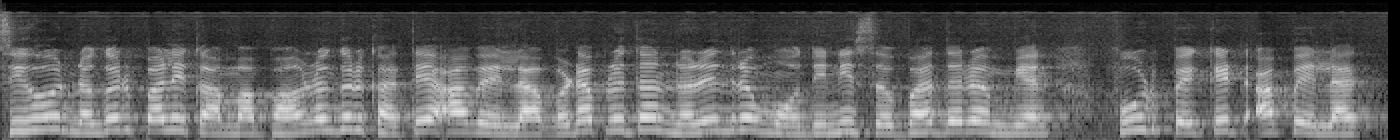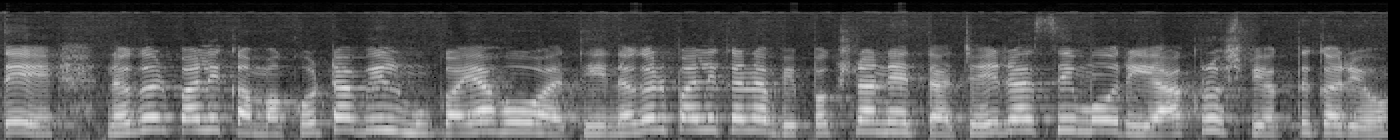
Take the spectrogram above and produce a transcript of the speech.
સિહોર નગરપાલિકામાં ભાવનગર ખાતે આવેલા વડાપ્રધાન નરેન્દ્ર મોદીની સભા દરમિયાન ફૂડ પેકેટ આપેલા તે નગરપાલિકામાં ખોટા બિલ મુકાયા હોવાથી નગરપાલિકાના વિપક્ષના નેતા જયરાજસિંહ મોરીએ આક્રોશ વ્યક્ત કર્યો.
